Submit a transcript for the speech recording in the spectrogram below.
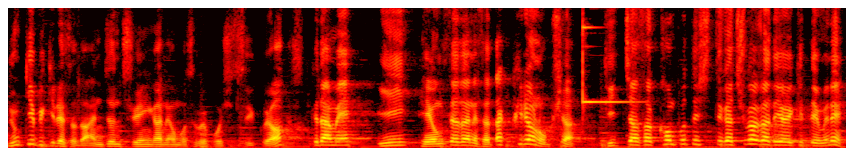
눈길 빗길에서도 안전 주행이 가능한 모습을 보실 수 있고요. 그 다음에 이 대형 세단에서 딱 필요한 옵션 뒷좌석 컴포트 시트가 추가가 되어 있기 때문에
